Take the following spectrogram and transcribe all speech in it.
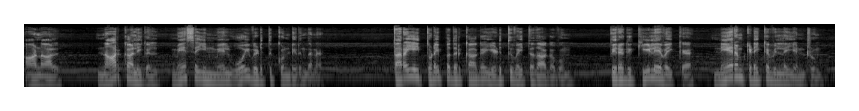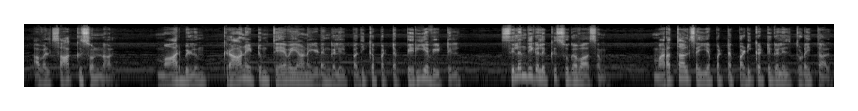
ஆனால் நாற்காலிகள் மேசையின் மேல் ஓய்வெடுத்துக் கொண்டிருந்தன. தரையை துடைப்பதற்காக எடுத்து வைத்ததாகவும் பிறகு கீழே வைக்க நேரம் கிடைக்கவில்லை என்றும் அவள் சாக்கு சொன்னாள். மார்பிளும் கிரானைட்டும் தேவையான இடங்களில் பதிக்கப்பட்ட பெரிய வீட்டில் சிலந்திகளுக்கு சுகவாசம். மரத்தால் செய்யப்பட்ட படிக்கட்டுகளில் துடைத்தால்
